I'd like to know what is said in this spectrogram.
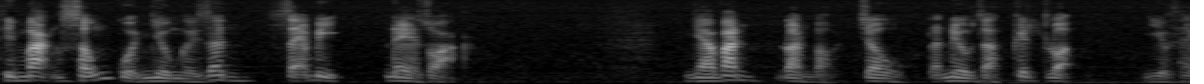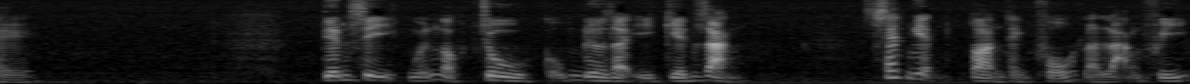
thì mạng sống của nhiều người dân sẽ bị đe dọa. Nhà văn Đoàn Bảo Châu đã nêu ra kết luận như thế. Tiến sĩ Nguyễn Ngọc Chu cũng đưa ra ý kiến rằng xét nghiệm toàn thành phố là lãng phí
